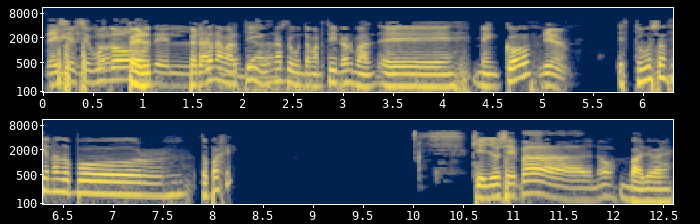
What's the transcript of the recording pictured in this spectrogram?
David es el segundo Per- del. perdona Martín, mundial, una pregunta Martín, Norman. Eh, Menkov Dime. estuvo sancionado por dopaje? Que yo sepa, no. Vale, vale.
